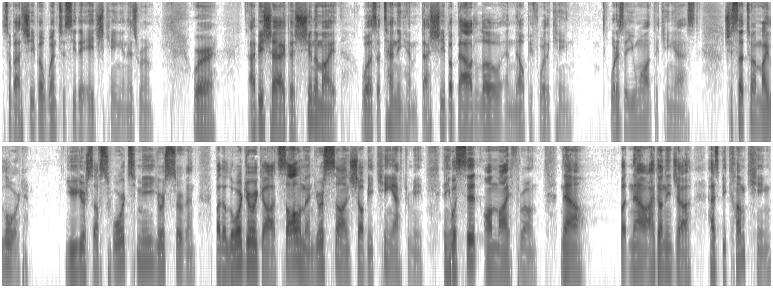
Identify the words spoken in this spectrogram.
So Bathsheba went to see the aged king in his room, where Abishag the Shunammite was attending him. Bathsheba bowed low and knelt before the king. What is it you want? The king asked. She said to him, My lord, you yourself swore to me, your servant, by the Lord your God, Solomon, your son, shall be king after me, and he will sit on my throne. Now, but now Adonijah has become king,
